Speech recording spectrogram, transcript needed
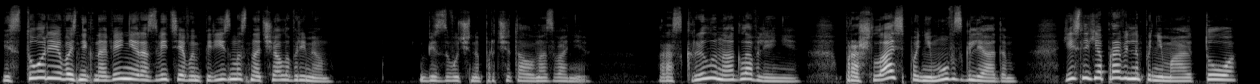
История возникновения и развития вампиризма с начала времен. Беззвучно прочитала название. Раскрыла на оглавление. Прошлась по нему взглядом. Если я правильно понимаю, то,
